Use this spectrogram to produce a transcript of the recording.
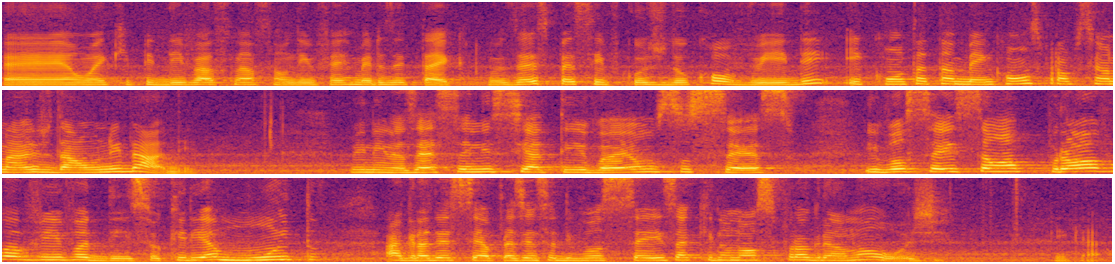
é, uma equipe de vacinação de enfermeiros e técnicos específicos do Covid e conta também com os profissionais da unidade. Meninas, essa iniciativa é um sucesso e vocês são a prova viva disso. Eu queria muito agradecer a presença de vocês aqui no nosso programa hoje. Obrigada.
